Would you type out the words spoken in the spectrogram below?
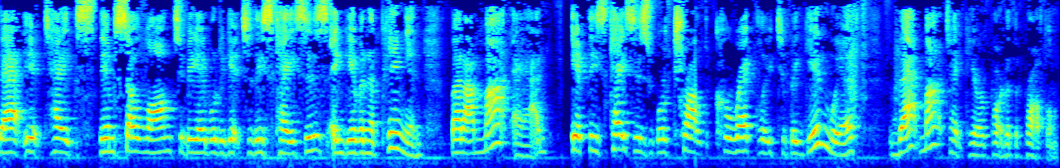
that it takes them so long to be able to get to these cases and give an opinion. But I might add, if these cases were tried correctly to begin with, that might take care of part of the problem.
